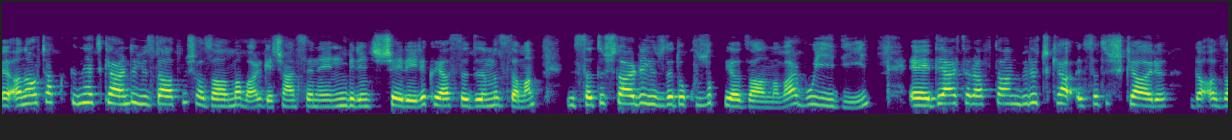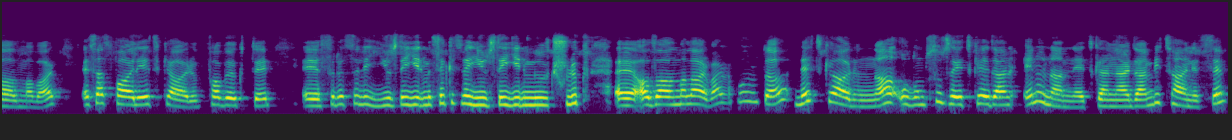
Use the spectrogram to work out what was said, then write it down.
Ee, ana ortaklık net karında %60 azalma var. Geçen senenin birinci çeyreğiyle kıyasladığımız zaman satışlarda %9'luk bir azalma var. Bu iyi değil. Ee, diğer taraftan brüt ka- satış karı da azalma var. Esas faaliyet karı FAVÖK'te e, sırasıyla %28 ve %23'lük e, azalmalar var. Burada net karına olumsuz etki eden en önemli etkenlerden bir tanesi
